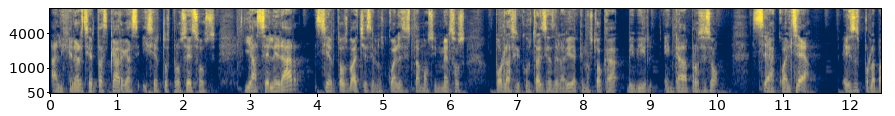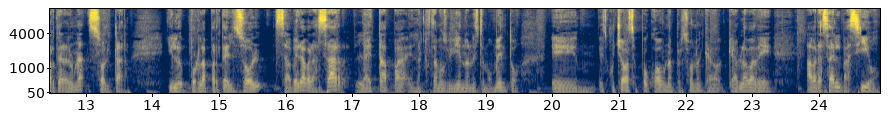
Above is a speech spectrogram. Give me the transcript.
aligerar ciertas cargas y ciertos procesos y acelerar ciertos baches en los cuales estamos inmersos por las circunstancias de la vida que nos toca vivir en cada proceso, sea cual sea. Eso es por la parte de la luna, soltar y por la parte del sol, saber abrazar la etapa en la que estamos viviendo en este momento. Eh, escuchaba hace poco a una persona que hablaba de abrazar el vacío,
